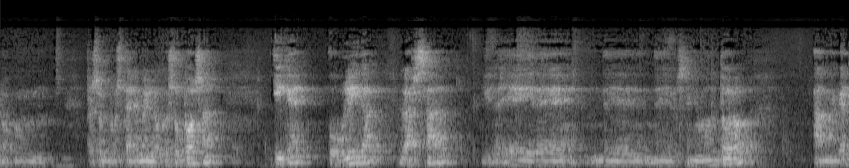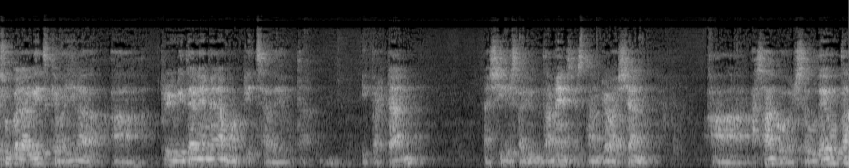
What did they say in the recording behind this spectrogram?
lo, pressupostàriament el que suposa, i que obliga l'ARSAL i la llei de, de, del senyor Montoro amb aquests superàvits que vagin a, a prioritàriament a amortitzar deute. I per tant, així els ajuntaments estan rebaixant a, a saco el seu deute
